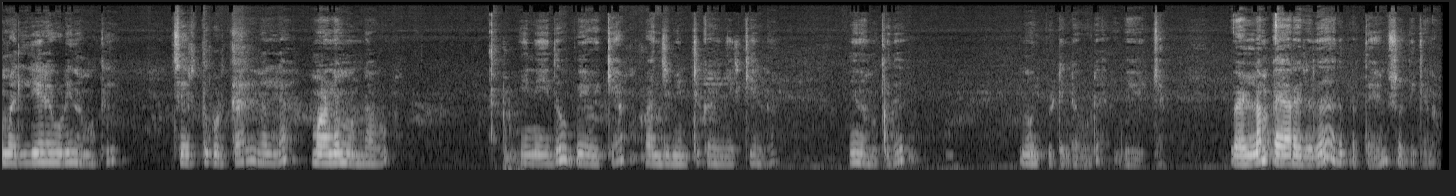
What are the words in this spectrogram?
മല്ലിയില കൂടി നമുക്ക് ചേർത്ത് കൊടുത്താൽ നല്ല മണമുണ്ടാവും. ഇനി ഇത് ഉപയോഗിക്കാം. അഞ്ച് മിനിറ്റ് കഴിഞ്ഞിരിക്കുകയാണ്. ഇനി നമുക്കിത് നൂൽപ്പെട്ടിന്റെ കൂടെ ഉപയോഗിക്കാം. വെള്ളം പേറരുത് അത് പ്രത്യേകം ശ്രദ്ധിക്കണം.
